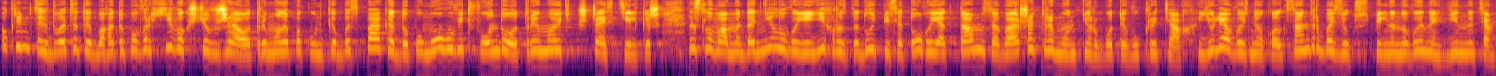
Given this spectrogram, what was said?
Окрім цих 20 багатоповерхівок, що вже отримали пакунки безпеки, допомогу від фонду отримають ще стільки ж. За словами Данілової, їх роздадуть після того, як там завершать ремонтні роботи в укриттях. Юлія Вознюк, Олександр Базюк, Суспільне новини, Вінниця.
